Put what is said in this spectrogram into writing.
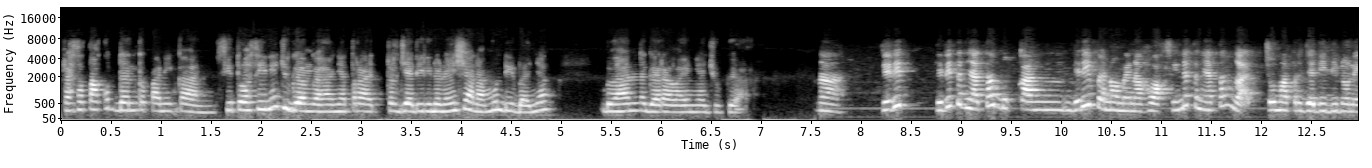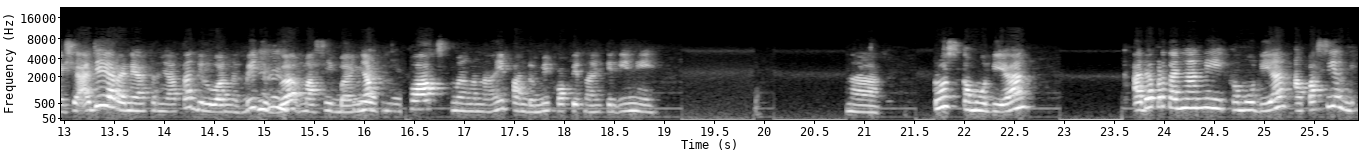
rasa takut dan kepanikan. Situasi ini juga nggak hanya ter terjadi di Indonesia, namun di banyak belahan negara lainnya juga. Nah, jadi jadi ternyata bukan, jadi fenomena hoax ini ternyata nggak cuma terjadi di Indonesia aja ya Ren ya, ternyata di luar negeri hmm. juga masih banyak hmm. hoax mengenai pandemi COVID-19 ini. Nah, terus kemudian ada pertanyaan nih, kemudian apa sih yang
